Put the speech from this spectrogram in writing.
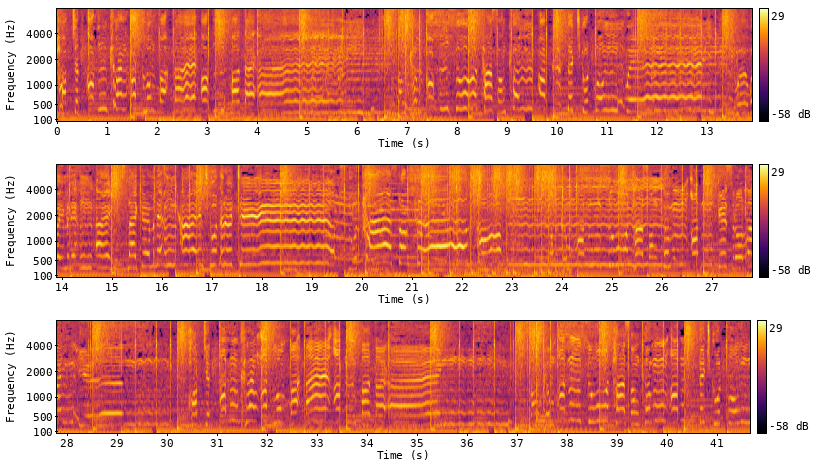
ហត់ចិត្តអត់ខ្លាំងអត់លំបាកដែរអត់បើតែឯងសង្ឃឹមអត់សួរថាសង្ឃឹមអត់ទឹកឈួតវង គេម្នាក់ឯងឈួតឬជាសួរថាសង្ឃឹមអត់សង្ឃឹមអត់សួរថាសង្ឃឹមអត់គេស្រឡាញ់យើងហត់ចិត្តអត់ខ្លាំងអត់លំបាកដែរអត់បើតែឯងសង្ឃឹមអត់សួរថាសង្ឃឹមអត់ទៅឈួតពង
